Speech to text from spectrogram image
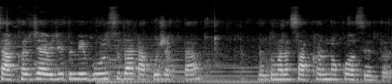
साखरच्या ऐवजी तुम्ही गूळसुद्धा टाकू शकता. जर तुम्हाला साखर नको असेल तर.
